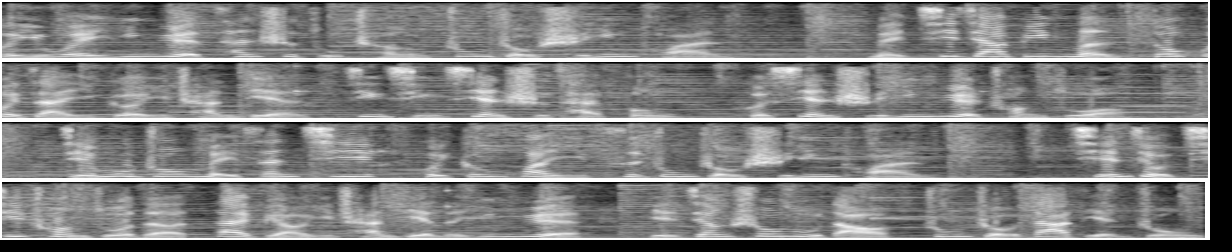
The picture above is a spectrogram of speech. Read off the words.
和一位音乐参事组成中轴拾音团，每期嘉宾们都会在一个遗产点进行现实采风和现实音乐创作。节目中每三期会更换一次中轴拾音团，前九期创作的代表遗产点的音乐也将收录到中轴大典中。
